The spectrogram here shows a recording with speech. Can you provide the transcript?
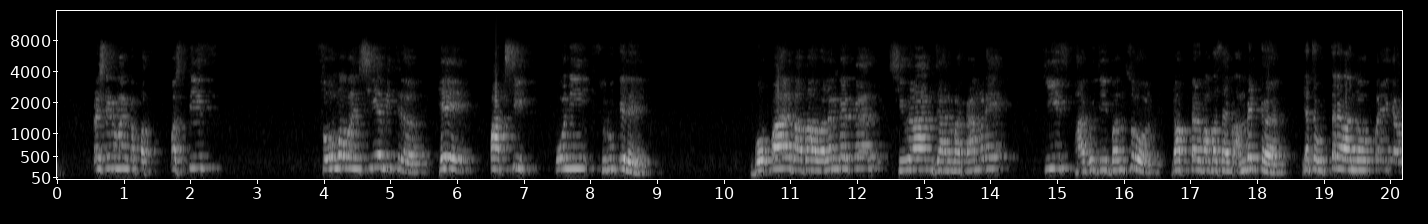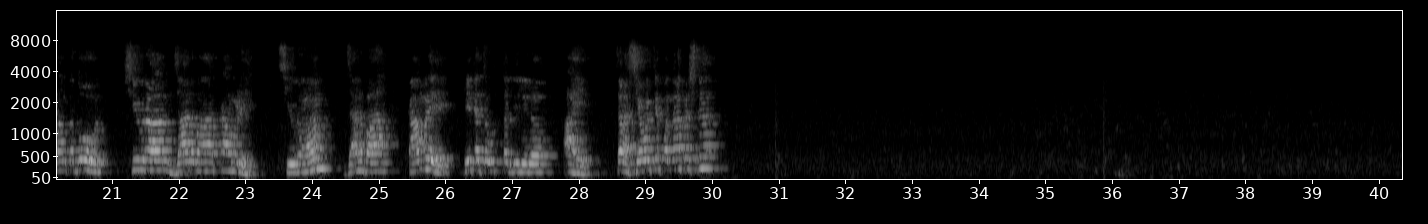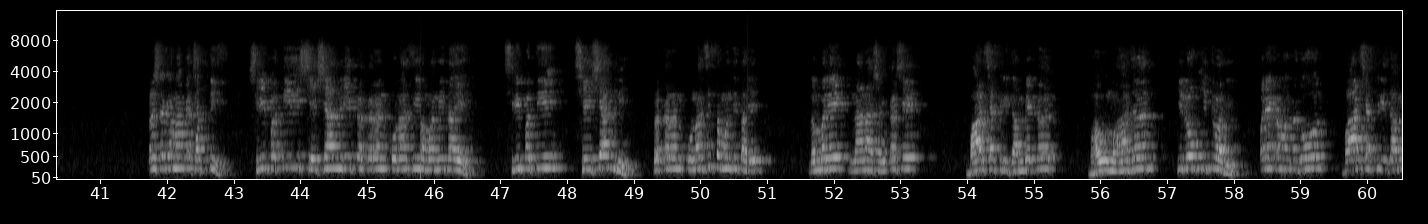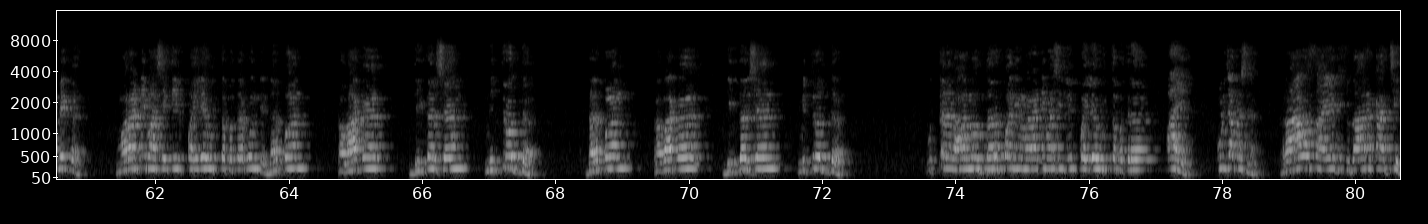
प्रश्न क्रमांक प- पस्तीस सोमवंशीय मित्र हे पाक्षिक कोणी सुरू केले? गोपाळ बाबा वलंगरकर शिवराम जानबा कांबळे किस फागुजी बनसोड डॉक्टर बाबासाहेब आंबेडकर. याचं उत्तर आहे पर्याय क्रमांक दोन शिवराम जानबा कांबळे. शिवराम जानबा कांबळे हे त्याचं उत्तर दिलेलं आहे. चला शेवटचे पंधरा प्रश्न. प्रश्न क्रमांक छत्तीस. श्रीपती शेषांद्री प्रकरण कोणाशी संबंधित आहे? श्रीपती शेषांद्री प्रकरण कोणाशी संबंधित आहे? नंबर एक नाना शंकरशेठ बाळशास्त्री जांभेकर भाऊ महाजन की लोकहितवादी पर्याय क्रमांक दोन बाळशास्त्री जांभेकर. मराठी भाषेतील पहिले वृत्तपत्र कोणते? दर्पण प्रभाकर दिग्दर्शन मित्रोद्ध दर्पण प्रभाकर दिग्दर्शन मित्रोद्ध उत्तर भावानो दर्पण हे मराठी भाषेतील पहिले वृत्तपत्र आहे. पुढचा प्रश्न रावसाहेब सुधारकाचे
